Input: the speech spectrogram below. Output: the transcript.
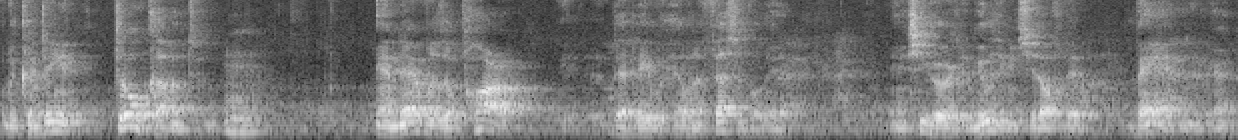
we continued through Covington. Mm-hmm. And there was a park that they were having a festival there. And she heard the music and shit off of that band in there.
